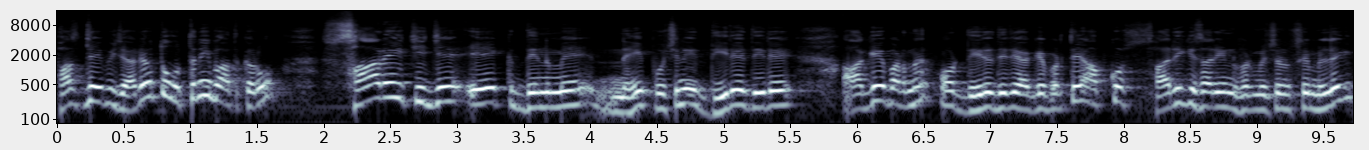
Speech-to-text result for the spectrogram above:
फ़र्स्ट डे भी जा रहे हो तो उतनी बात करो, सारी चीज़ें एक दिन में नहीं पूछनी धीरे धीरे आगे बढ़ना, और धीरे धीरे आगे बढ़ते, आपको सारी की सारी इन्फॉर्मेशन उससे मिलेगी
